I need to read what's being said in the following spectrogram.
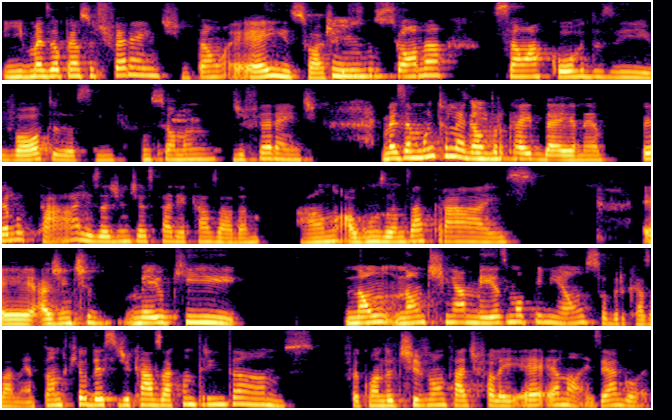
e mas eu penso diferente. Então é, é isso. Eu acho Sim. que funciona são acordos e votos assim que funcionam diferente. Mas é muito legal Sim. trocar ideia, né? Pelo Thales, a gente já estaria casada há alguns anos atrás é, a gente meio que não, não tinha a mesma opinião sobre o casamento. Tanto que eu decidi casar com 30 anos. Foi quando eu tive vontade, falei, é, é nós, é agora.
